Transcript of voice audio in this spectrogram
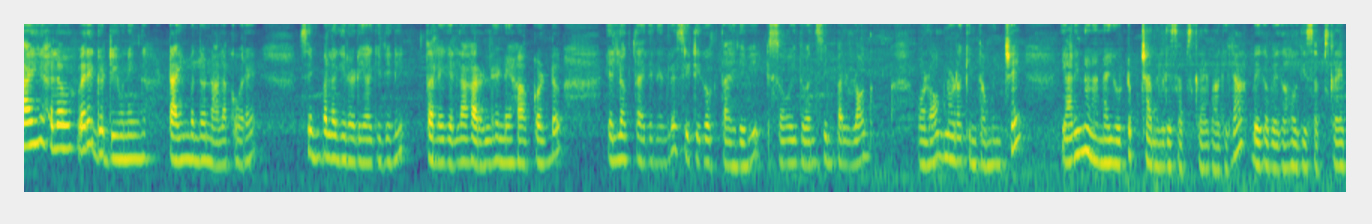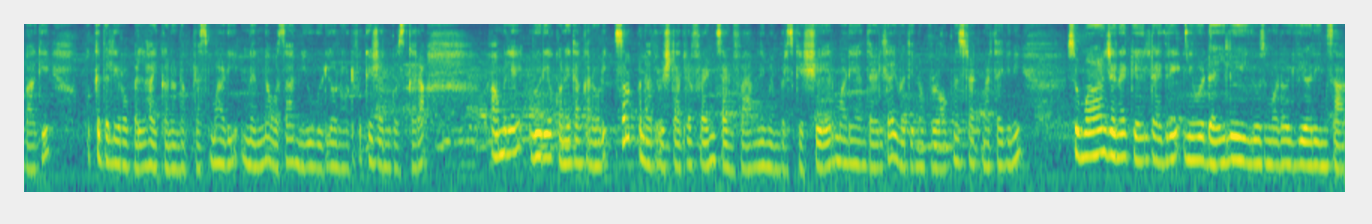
Hi hello very good evening time ಬಂದು ನಾಲ್ಕೂವರೆ. ಸಿಂಪಲ್ಲಾಗಿ ರೆಡಿಯಾಗಿದ್ದೀನಿ ತಲೆಗೆಲ್ಲ ಹರಳೆಣ್ಣೆ ಹಾಕ್ಕೊಂಡು ಎಲ್ಲೋಗ್ತಾ ಇದ್ದೀನಿ ಅಂದರೆ ಸಿಟಿಗೆ ಹೋಗ್ತಾ ಇದ್ದೀವಿ. ಸೊ ಇದು ಒಂದು ಸಿಂಪಲ್ ವ್ಲಾಗ್ ವ್ಲಾಗ್ ನೋಡೋಕ್ಕಿಂತ ಮುಂಚೆ ಯಾರಿನ್ನೂ ನನ್ನ ಯೂಟ್ಯೂಬ್ ಚಾನಲ್ಗೆ ಸಬ್ಸ್ಕ್ರೈಬ್ ಆಗಿಲ್ಲ, ಬೇಗ ಬೇಗ ಹೋಗಿ ಸಬ್ಸ್ಕ್ರೈಬ್ ಆಗಿ ಪಕ್ಕದಲ್ಲಿರೋ ಬೆಲ್ ಐಕನನ್ನು ಪ್ರೆಸ್ ಮಾಡಿ, ನನ್ನ ಹೊಸ ನ್ಯೂ ವಿಡಿಯೋ ನೋಟಿಫಿಕೇಷನ್ಗೋಸ್ಕರ ಆಮೇಲೆ ವಿಡಿಯೋ ಕೊನೆ ತನಕ ನೋಡಿ, ಸ್ವಲ್ಪನಾದರೂ ಇಷ್ಟ ಆದರೆ ಫ್ರೆಂಡ್ಸ್ ಆ್ಯಂಡ್ ಫ್ಯಾಮಿಲಿ ಮೆಂಬರ್ಸ್ಗೆ ಶೇರ್ ಮಾಡಿ ಅಂತ ಹೇಳ್ತಾ ಇವತ್ತಿನ ವ್ಲಾಗ್ನ ಸ್ಟಾರ್ಟ್ ಮಾಡ್ತಾಯಿದ್ದೀನಿ ಸುಮಾರು ಜನ ಕೇಳ್ತಾ ಇದ್ರಿ, ನೀವು ಡೈಲಿ ಯೂಸ್ ಮಾಡೋ ಇಯರಿಂಗ್ಸಾ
